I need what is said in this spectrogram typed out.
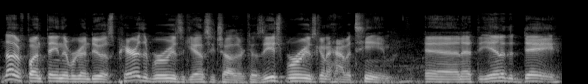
another fun thing that we're going to do is pair the breweries against each other because each brewery is going to have a team. And at the end of the day,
